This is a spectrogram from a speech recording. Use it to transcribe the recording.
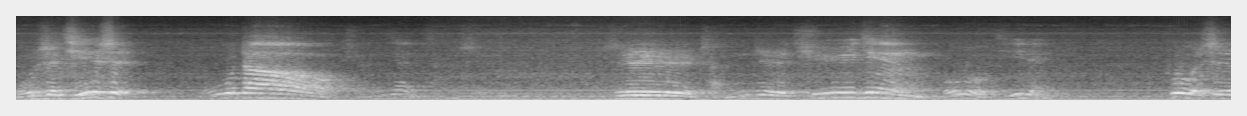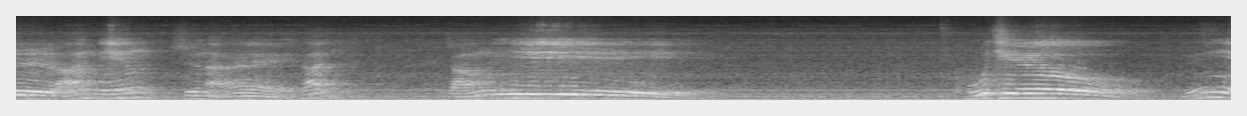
五十七士，无照宣见曾师，使臣至曲靖福禄吉人，出使安宁，时乃旦也。长揖呼求云岩，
